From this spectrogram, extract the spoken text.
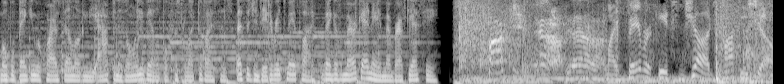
Mobile banking requires downloading the app and is only available for select devices. Message and data rates may apply. Bank of America and a member FDIC. Hockey, yeah, yeah. My favorite. It's Judd's Hockey Show.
